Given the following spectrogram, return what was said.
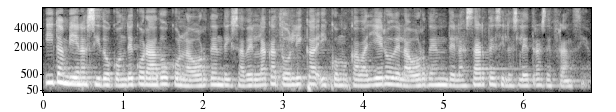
y también ha sido condecorado con la Orden de Isabel la Católica y como Caballero de la Orden de las Artes y las Letras de Francia.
